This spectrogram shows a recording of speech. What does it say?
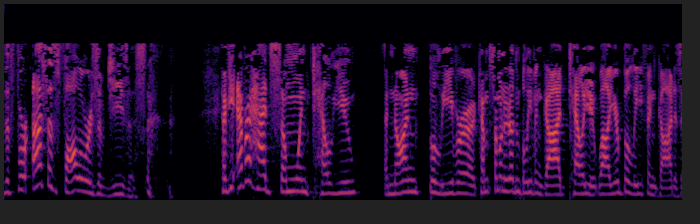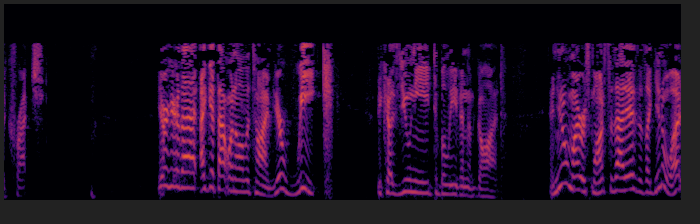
the, for us as followers of Jesus, have you ever had someone tell you, a non believer, or someone who doesn't believe in God, tell you, well, your belief in God is a crutch? You ever hear that? I get that one all the time. You're weak because you need to believe in God. And you know what my response to that is? It's like, you know what?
